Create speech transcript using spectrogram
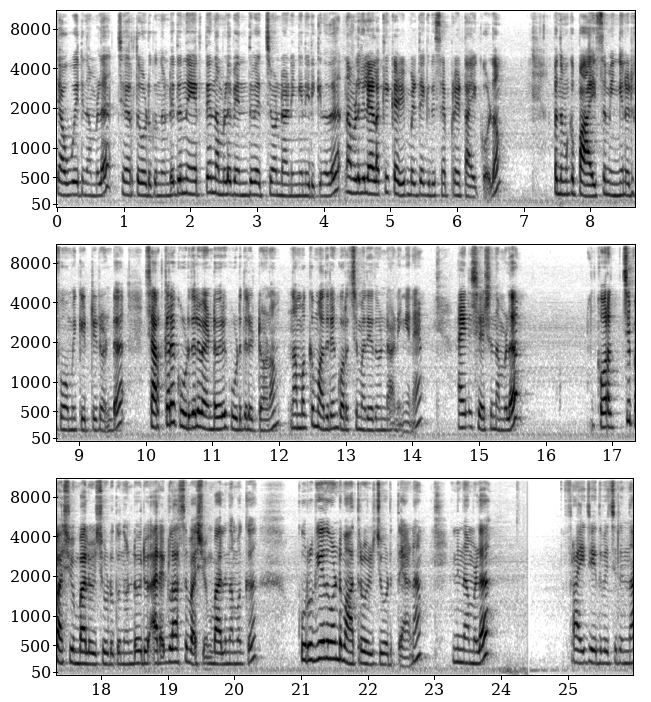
ചവ്വരി നമ്മൾ ചേർത്ത് കൊടുക്കുന്നുണ്ട്. ഇത് നേരത്തെ നമ്മൾ വെന്ത് വെച്ചുകൊണ്ടാണ് ഇങ്ങനെ ഇരിക്കുന്നത്. നമ്മളിതിൽ ഇളക്കി കഴിയുമ്പോഴത്തേക്ക് ഇത് സെപ്പറേറ്റ് ആയിക്കോളും. അപ്പം നമുക്ക് പായസം ഇങ്ങനെ ഒരു ഫോമിൽ കിട്ടിയിട്ടുണ്ട്. ശർക്കര കൂടുതൽ വേണ്ടവർ കൂടുതൽ ഇട്ടോണം. നമുക്ക് മധുരം കുറച്ച് മതി അതുകൊണ്ടാണ് ഇങ്ങനെ. അതിന് ശേഷം നമ്മൾ കുറച്ച് പശുവും പാൽ ഒഴിച്ചു കൊടുക്കുന്നുണ്ട്. ഒരു അര ഗ്ലാസ് പശുവും പാൽ നമുക്ക് കുറുകിയത് കൊണ്ട് മാത്രം ഒഴിച്ചു കൊടുത്തതാണ്. ഇനി നമ്മൾ ഫ്രൈ ചെയ്ത് വെച്ചിരുന്ന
